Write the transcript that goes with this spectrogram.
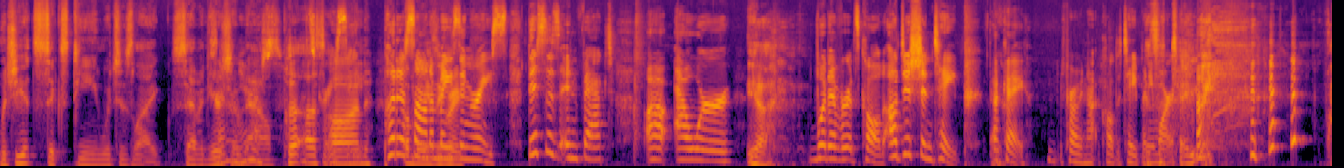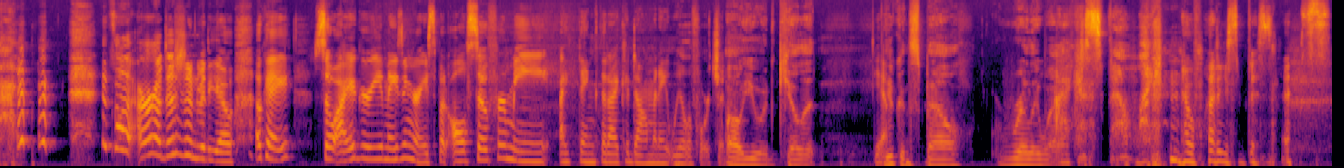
when she hits 16, which is like seven years Seven from years. now, put That's us crazy. on. Put us on Amazing Race. Race. This is, in fact, uh, our Yeah. whatever it's called audition tape. Okay, probably not called a tape It's a anymore. tape. It's on our audition video. Okay, so I agree, Amazing Race, but also for me, I think that I could dominate Wheel of Fortune. Oh, you would kill it. Yeah. You can spell really well. I can spell like nobody's business.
